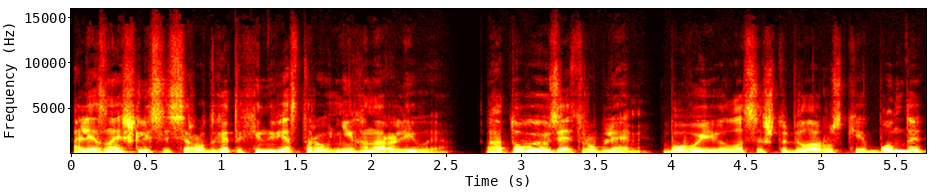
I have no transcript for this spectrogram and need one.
але знайшліся сярод гэтых інвестараў неганарлівыя готовыя ўзяць рублямі бо выявілася што беларускія бонды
